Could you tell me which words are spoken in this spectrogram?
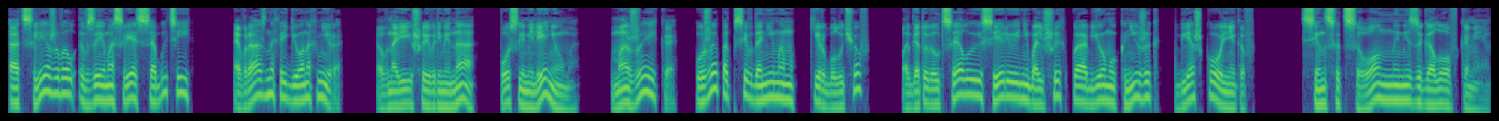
отслеживал взаимосвязь событий в разных регионах мира, в новейшие времена, после миллениума, Можейко уже под псевдонимом Кир Булычев подготовил целую серию небольших по объему книжек для школьников с сенсационными заголовками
